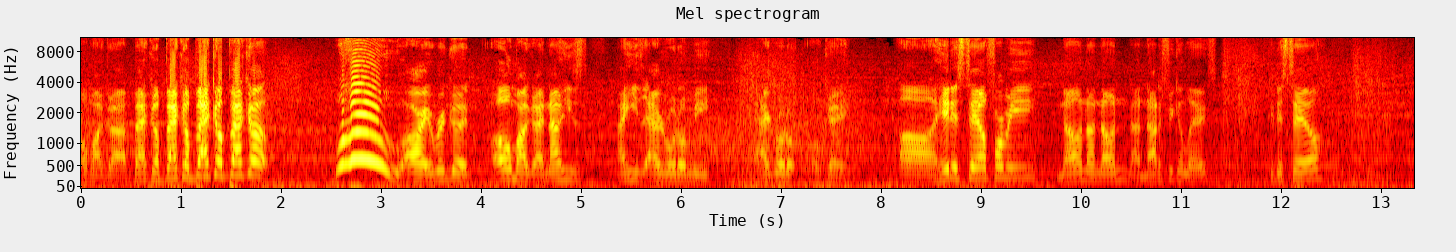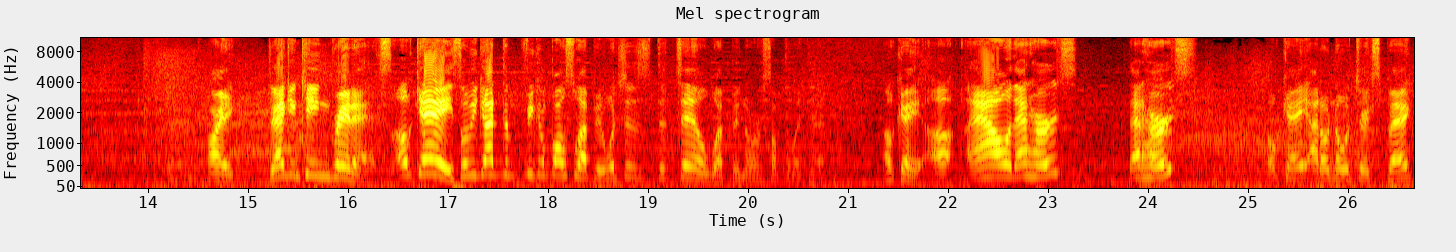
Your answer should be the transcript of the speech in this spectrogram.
Oh my God! Back up! Back up! Back up! Back up! Woohoo! All right, we're good. Oh my God! Now he's now he's aggroed on me. Aggroed. Okay. Uh, hit his tail for me. No, no, no, no not his freaking legs. Hit his tail. All right, Dragon King Great Axe. Okay, so we got the freaking boss weapon, which is the tail weapon or something like that. Okay. Uh, ow, that hurts. That hurts. Okay, I don't know what to expect.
